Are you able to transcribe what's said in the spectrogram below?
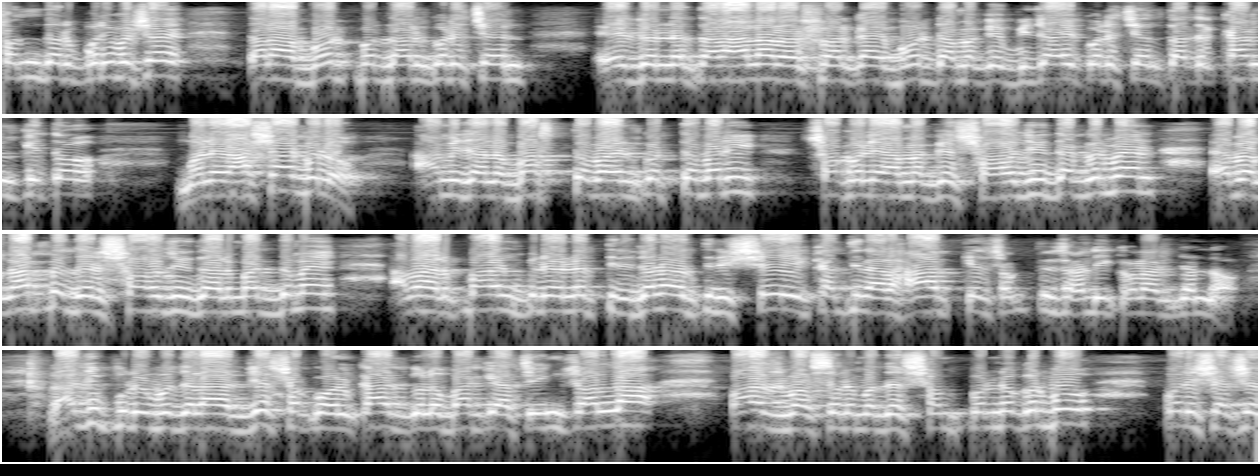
সুন্দর পরিবেশে তারা ভোট প্রদান করেছেন এই জন্য তারা আনারস মার্কায় ভোট আমাকে বিজয় করেছেন। তাদের কাঙ্ক্ষিত মনের আশাগুলো আমি যেন বাস্তবায়ন করতে পারি, সকলে আমাকে সহযোগিতা করবেন এবং আপনাদের সহযোগিতার মাধ্যমে আমার প্রাণ প্রিয় নেত্রী জননেত্রী শেখ হাসিনার হাতকে শক্তিশালী করার জন্য রাজীবপুর উপজেলার যে সকল কাজগুলো বাকি আছে ইনশাল্লাহ পাঁচ বছরের মধ্যে সম্পন্ন করব। পরিশেষে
